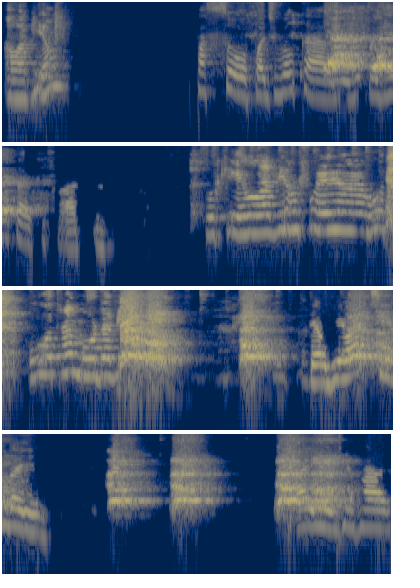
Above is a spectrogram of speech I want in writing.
ao avião. Passou, pode voltar, pode voltar essa foto. Porque o avião foi outra, o outro amor da vida. Tem alguém latindo aí. Aí, Gerard.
